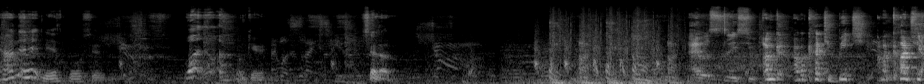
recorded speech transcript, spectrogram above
How'd that hit me? That's bullshit. What? Okay. I will slice you. Shut up. I will slice you. I'm gonna, I'm gonna cut you, bitch. I'm gonna cut you.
